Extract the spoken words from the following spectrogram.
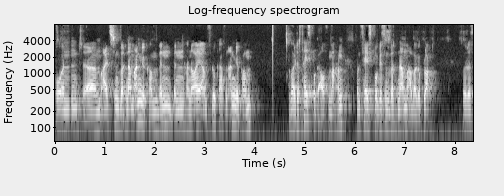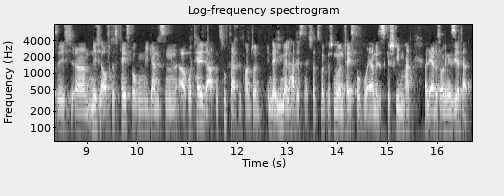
Und ähm, als ich in Vietnam angekommen bin, bin in Hanoi am Flughafen angekommen, wollte Facebook aufmachen und Facebook ist in Vietnam aber geblockt so dass ich äh, nicht auf das Facebook und die ganzen äh, Hoteldaten zugreifen konnte. Und in der E-Mail hatte ich es nicht. Ich hatte wirklich nur in Facebook, wo er mir das geschrieben hat, weil er das organisiert hat.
